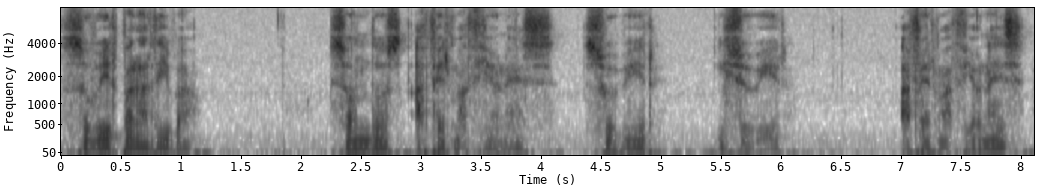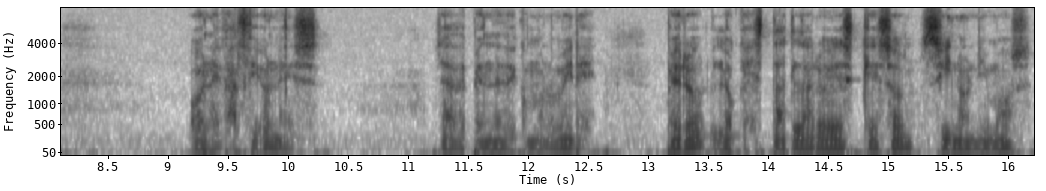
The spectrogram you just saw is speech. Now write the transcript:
Subir para arriba son dos afirmaciones, subir y subir afirmaciones o negaciones. Ya depende de cómo lo mire. Pero lo que está claro es que son sinónimos.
